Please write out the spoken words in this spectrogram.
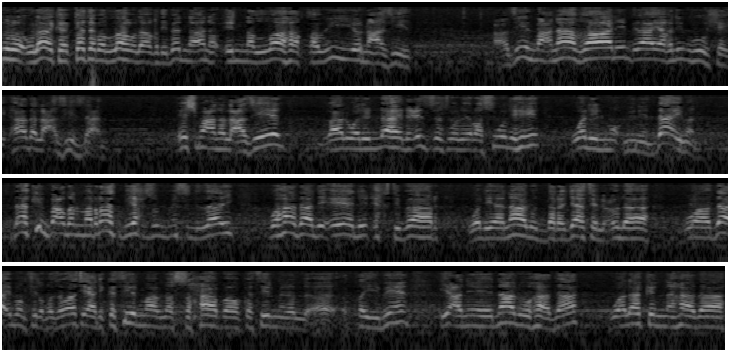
أولئك كتب الله لأغلبن أنا إن الله قوي عزيز. عزيز معناه غالب لا يغلبه شيء. هذا العزيز يعني. إيش معنى العزيز؟ قال ولله العزة ولرسوله وللمؤمنين دائما. لكن بعض المرات بيحصل مثل ذلك وهذا لإيه؟ للاختبار ولينالوا الدرجات العلى. ودائما في الغزوات يعني كثير ما من الصحابة وكثير من الطيبين يعني نالوا هذا ولكن هذا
